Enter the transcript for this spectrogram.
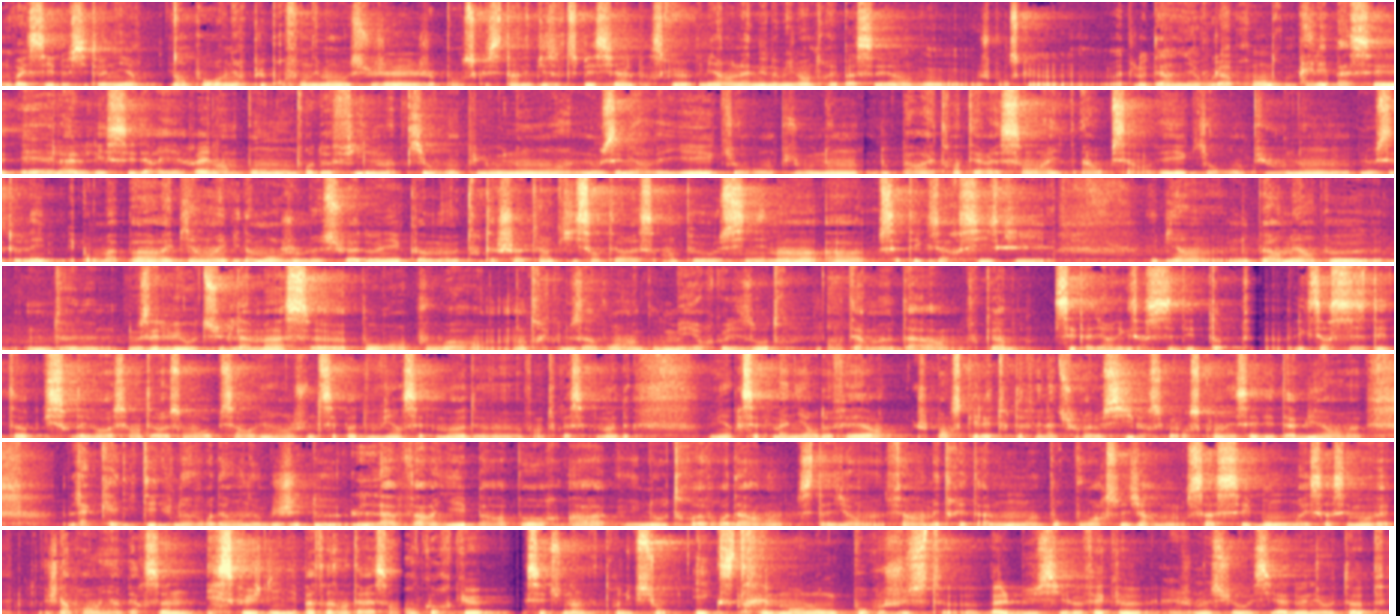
on va essayer de s'y tenir. Non, pour revenir plus profondément au sujet, je pense que c'est un épisode spécial parce que eh bien l'année 2023 est passée. Hein, je pense que être le dernier à vous l'apprendre. Elle est passée et elle a laissé derrière elle un bon nombre de films qui auront pu ou non nous émerveiller, qui auront pu ou non nous paraître intéressants à, observer, qui auront pu ou non nous étonner. Et pour ma part, eh bien évidemment, je me suis adonné comme tout à chacun qui s'intéresse un peu au cinéma à cet exercice qui eh bien, nous permet un peu de nous élever au-dessus de la masse euh, pour pouvoir montrer que nous avons un goût meilleur que les autres, en termes d'art en tout cas, c'est-à-dire l'exercice des tops. Euh, l'exercice des tops qui serait d'ailleurs assez intéressant à observer, hein. je ne sais pas d'où vient cette mode, euh, enfin en tout cas cette mode, vient cette manière de faire, je pense qu'elle est tout à fait naturelle aussi, parce que lorsqu'on essaie d'établir la qualité d'une œuvre d'art, on est obligé de la varier par rapport à une autre œuvre d'art, hein. c'est-à-dire faire un maître étalon pour pouvoir se dire bon ça c'est bon et ça c'est mauvais. Je n'apprends rien à personne et ce que je dis n'est pas très intéressant. Encore que c'est une introduction extrêmement longue pour juste balbutier le fait que je me suis aussi adonné au top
